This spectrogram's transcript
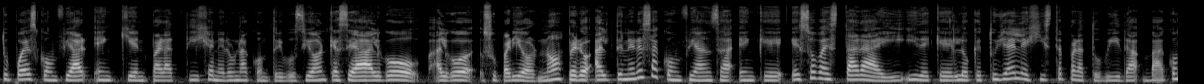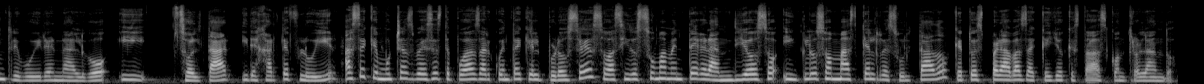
tú puedes confiar en quien para ti genera una contribución que sea algo, algo superior, ¿no? Pero al tener esa confianza en que eso va a estar ahí y de que lo que tú ya elegiste para tu vida va a contribuir en algo y soltar y dejarte fluir, hace que muchas veces te puedas dar cuenta que el proceso ha sido sumamente grandioso, incluso más que el resultado que tú esperabas de aquello que estabas controlando.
